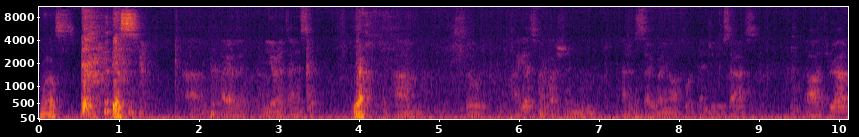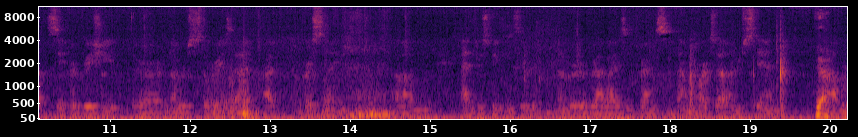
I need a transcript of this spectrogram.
What else? yes. Um, I have a, I'm Yonatan. Yeah. Um, so I guess my question, kind of segueing off what Benji just asked, uh, throughout Sefer Breshit, there are a number of stories that I personally, um, and through speaking to a number of rabbis and friends, found hard to understand. Yeah. Um,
